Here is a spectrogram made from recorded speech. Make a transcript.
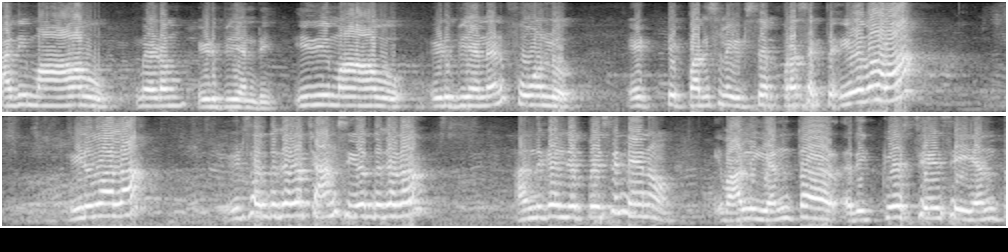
అది మా ఆవు మేడం ఇడిపియండి. ఇది మా ఆవు ఇడిపియండి అని ఫోన్లు. ఎట్టి పరిస్థితులు ఇడిసే ప్రసక్తి. ఇవ్వాలా ఇడవాలా? ఇడిసొద్దు కదా ఛాన్స్ ఇవ్వద్దు కదా? అందుకని చెప్పేసి నేను వాళ్ళు ఎంత రిక్వెస్ట్ చేసి ఎంత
